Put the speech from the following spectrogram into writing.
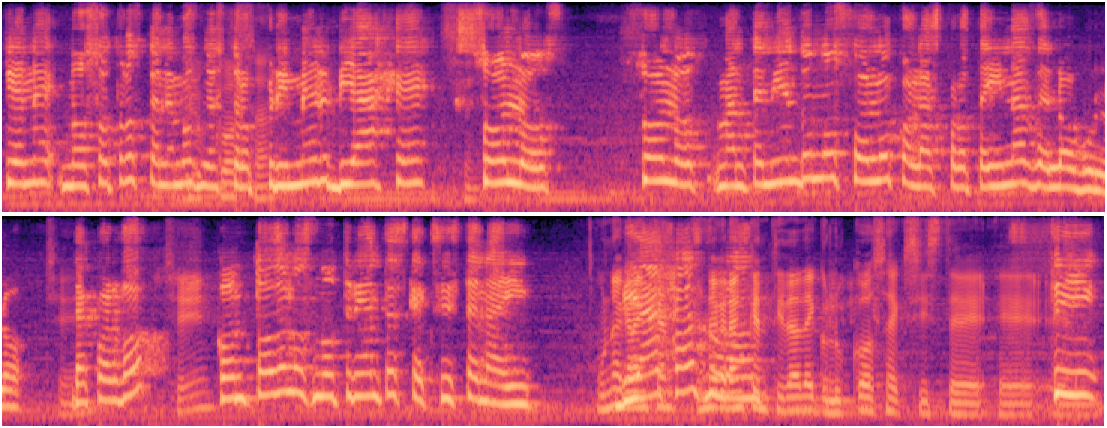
tiene, nosotros tenemos nuestro primer viaje solos, solos, manteniéndonos solo con las proteínas del óvulo, ¿de acuerdo? Con todos los nutrientes que existen ahí. Una, gran, cantidad de glucosa existe. Eh, sí,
